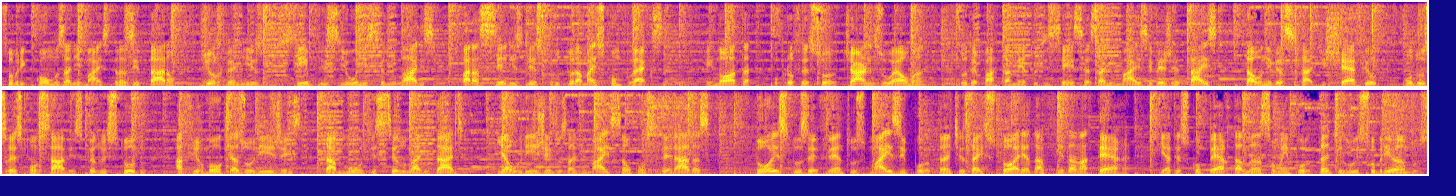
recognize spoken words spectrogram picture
sobre como os animais transitaram de organismos simples e unicelulares para seres de estrutura mais complexa. Em nota, o professor Charles Wellman, do Departamento de Ciências Animais e Vegetais da Universidade de Sheffield, um dos responsáveis pelo estudo, afirmou que as origens da multicelularidade e a origem dos animais são consideradas dois dos eventos mais importantes da história da vida na Terra e a descoberta lança uma importante luz sobre ambos.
